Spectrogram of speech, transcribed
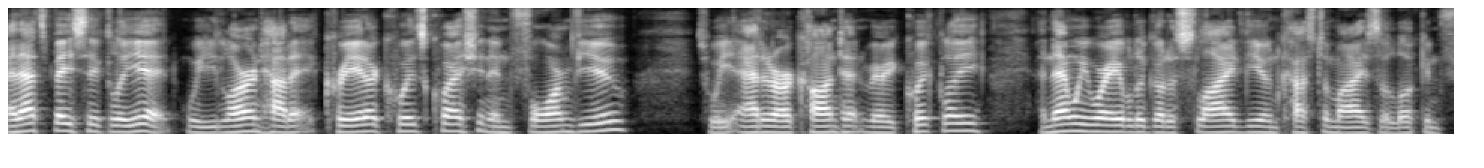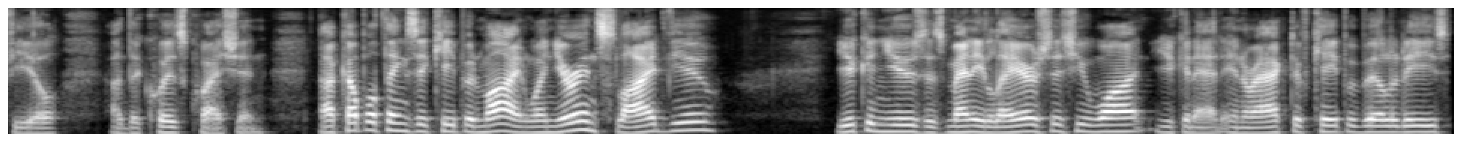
And that's basically it. We learned how to create our quiz question in form view. So we added our content very quickly. And then we were able to go to slide view and customize the look and feel of the quiz question. Now, a couple things to keep in mind. When you're in slide view, you can use as many layers as you want. You can add interactive capabilities.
